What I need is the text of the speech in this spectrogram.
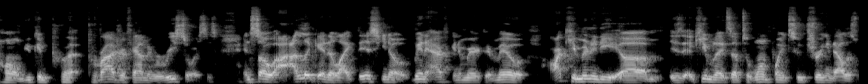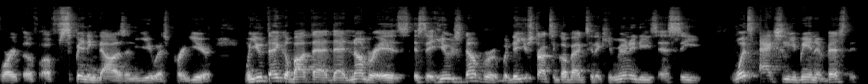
home. You can pr- provide your family with resources. And so I look at it like this. You know, being an African American male, our community um, is accumulates up to 1.2 trillion dollars worth of, of spending dollars in the U.S. per year. When you think about that, that number is it's a huge number. But then you start to go back to the communities and see what's actually being invested.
